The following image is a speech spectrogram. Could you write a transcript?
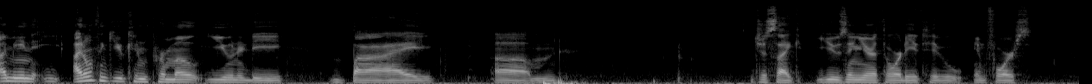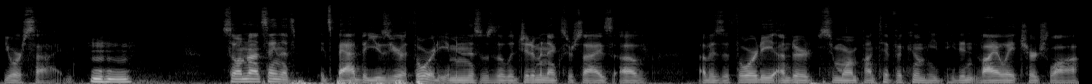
I mean, I don't think you can promote unity by um, just like using your authority to enforce your side. Mm-hmm. So I'm not saying that's it's bad to use your authority. I mean, this was a legitimate exercise of of his authority under Summorum Pontificum. He he didn't violate church law.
